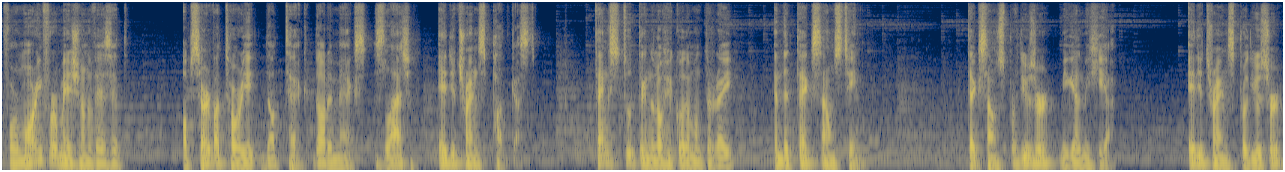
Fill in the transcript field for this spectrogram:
For more information, visit observatory.tech.mx slash edutrends podcast. Thanks to Tecnológico de Monterrey and the Tech Sounds team. Tech Sounds producer Miguel Mejia. EduTrends producer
